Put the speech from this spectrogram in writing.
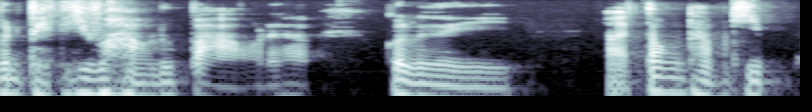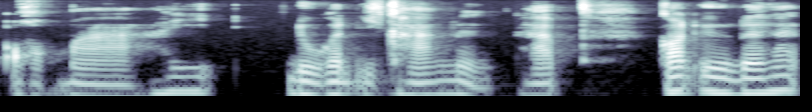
มันเป็นที่วาล์วหรือเปล่านะครับ ก็เลยเต้องทำคลิปออกมาให้ดูกันอีกครั้งหนึ่งนะครับ ก่อนอื่นเลยฮะ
